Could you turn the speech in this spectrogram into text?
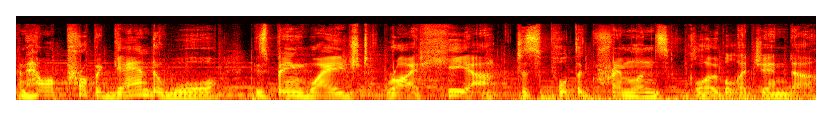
and how a propaganda war is being waged right here to support the Kremlin's global agenda.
